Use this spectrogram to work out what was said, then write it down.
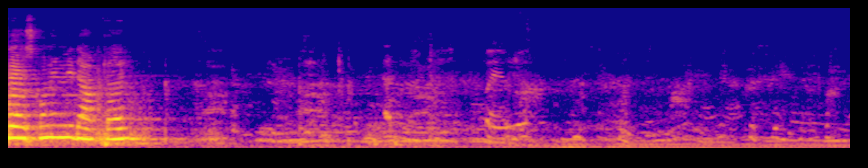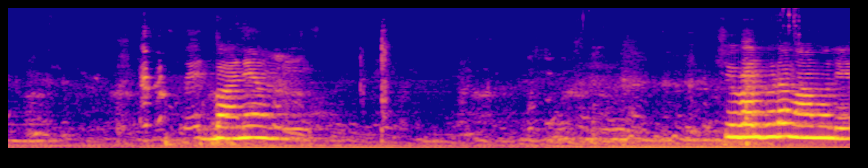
కోసుకునింది డాక్టర్. బాగానే ఉంది. షుగర్ కూడా మామూలే.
